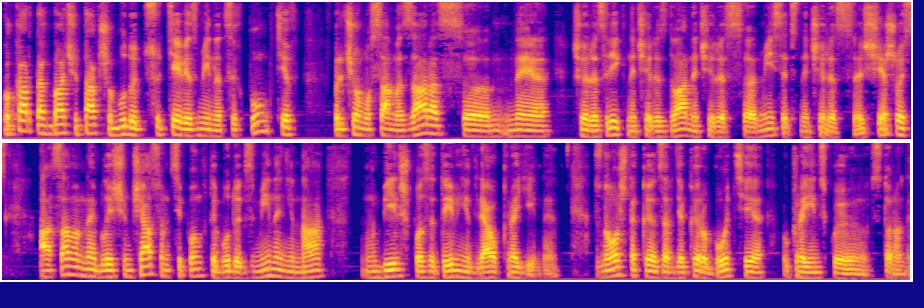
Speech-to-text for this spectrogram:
По картах бачу так, що будуть суттєві зміни цих пунктів, причому саме зараз, е, не через рік, не через два, не через е, місяць, не через е, ще щось. А самим найближчим часом ці пункти будуть змінені на більш позитивні для України. Знову ж таки, завдяки роботі української сторони.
